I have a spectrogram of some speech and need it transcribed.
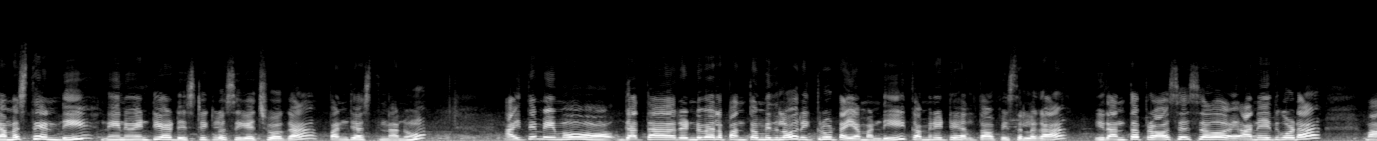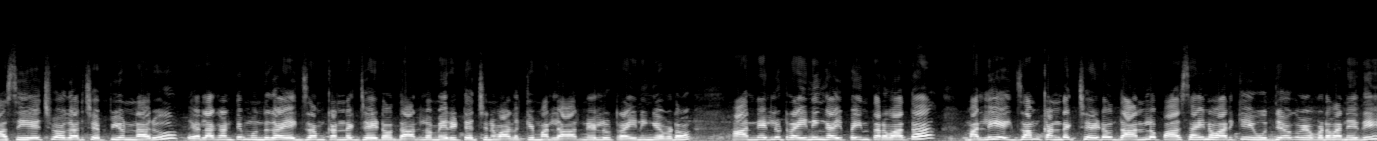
నమస్తే అండి. నేను ఎన్టీఆర్ డిస్టిక్లో సిహెచ్ఓగా పనిచేస్తున్నాను. అయితే మేము గత రెండు వేల పంతొమ్మిదిలో రిక్రూట్ అయ్యామండి కమ్యూనిటీ హెల్త్ ఆఫీసర్లుగా. ఇదంతా ప్రాసెస్ అనేది కూడా మా సిహెచ్ఓ గారు చెప్పి ఉన్నారు. ఎలాగంటే ముందుగా ఎగ్జామ్ కండక్ట్ చేయడం దానిలో మెరిట్ వచ్చిన వాళ్ళకి మళ్ళీ ఆరు నెలలు ట్రైనింగ్ ఇవ్వడం ఆరు నెలలు ట్రైనింగ్ అయిపోయిన తర్వాత మళ్ళీ ఎగ్జామ్ కండక్ట్ చేయడం దానిలో పాస్ అయిన వారికి ఉద్యోగం ఇవ్వడం అనేది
